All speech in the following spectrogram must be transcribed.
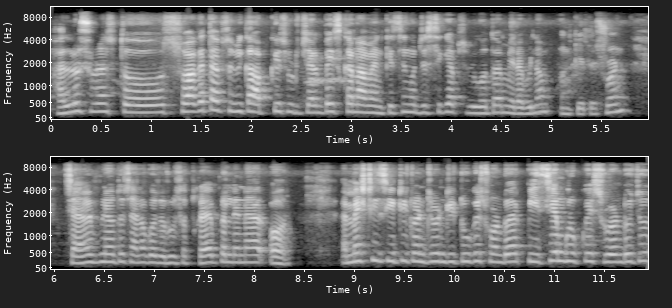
हेलो स्टूडेंट्स तो स्वागत है आप सभी का आपके यूट्यूब चैनल पे। इसका नाम है अंकित सिंह, और जिससे कि आप सभी को होता है मेरा भी नाम अंकित है। स्टूडेंट, चैनल नहीं हो तो चैनल को ज़रूर सब्सक्राइब कर लेना है और M S T C T twenty twenty two के स्टूडेंट हो यार पी सी एम ग्रुप के स्टूडेंट हो जो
